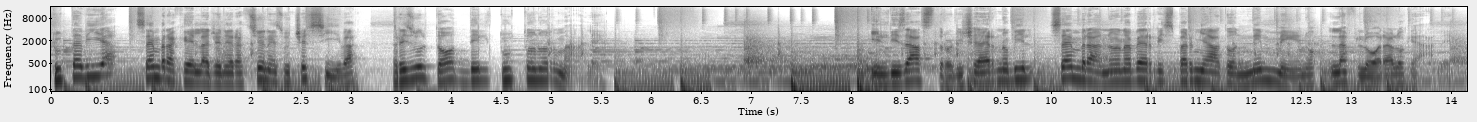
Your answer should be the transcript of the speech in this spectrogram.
Tuttavia, sembra che la generazione successiva risultò del tutto normale. Il disastro di Chernobyl sembra non aver risparmiato nemmeno la flora locale.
